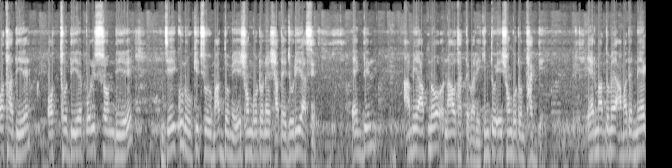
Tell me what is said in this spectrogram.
কথা দিয়ে, অর্থ দিয়ে, পরিশ্রম দিয়ে যে কোনো কিছু মাধ্যমে এই সংগঠনের সাথে জড়িয়ে আছে, একদিন আমি আপনিও নাও থাকতে পারি, কিন্তু এই সংগঠন থাকবে। এর মাধ্যমে আমাদের নেক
